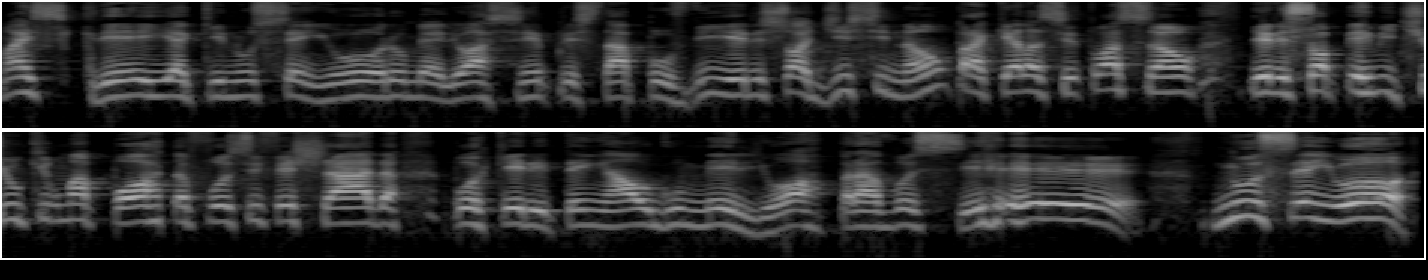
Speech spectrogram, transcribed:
mas creia que no Senhor o melhor sempre está por vir. Ele só disse não para aquela situação, ele só permitiu que uma porta fosse fechada, porque ele tem algo melhor para você no Senhor.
